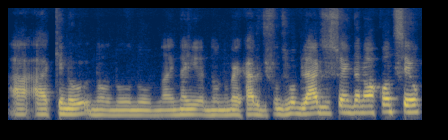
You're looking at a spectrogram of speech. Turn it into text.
aqui no, no, no, no, mercado de fundos imobiliários, isso ainda não aconteceu.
